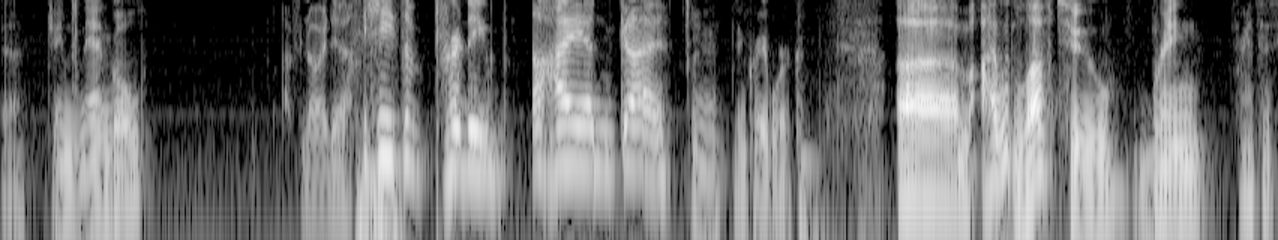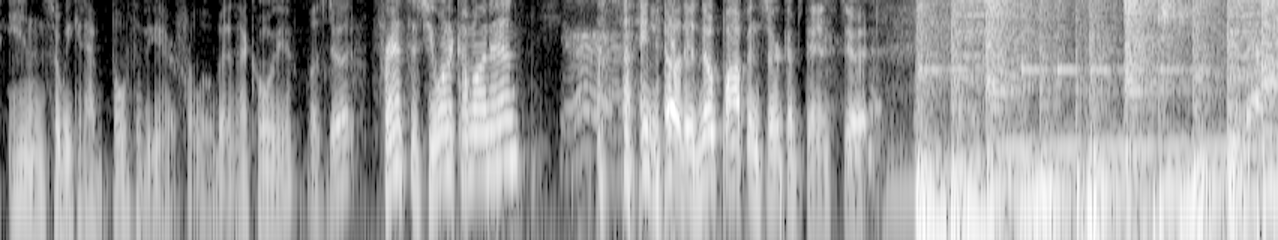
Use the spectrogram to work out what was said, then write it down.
Yeah, James Mangold. I have no idea. He's a pretty high end guy. Yeah, did great work. Um, I would love to bring Frances in so we could have both of you here for a little bit. Is that cool with you? Let's do it. Frances, you want to come on in? Sure. I know, there's no pomp and circumstance to it. Let's do that.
